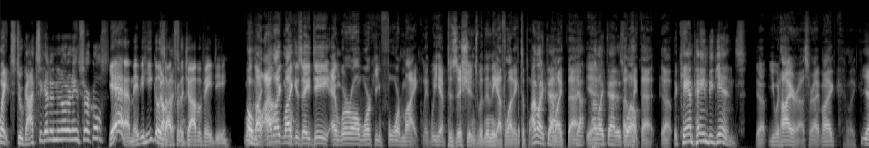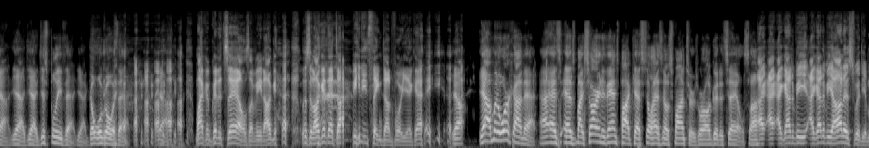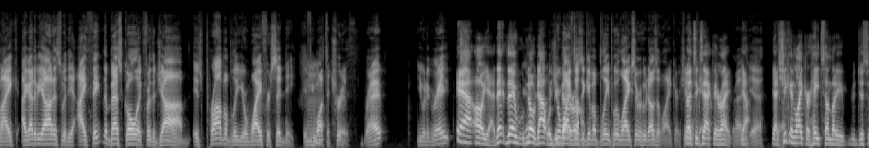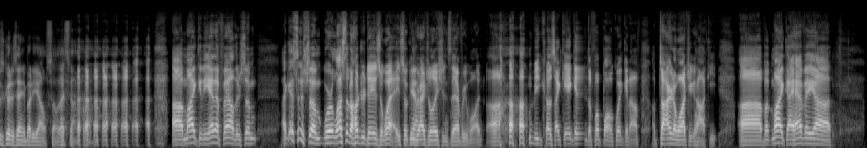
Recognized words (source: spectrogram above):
Wait, Stugotz get in the Notre Dame circles? Yeah, maybe he goes No, out for the not- job of AD. Well, Oh no, my I like Mike as AD, and we're all working for Mike. Like we have positions within the athletic department. I like that. I like that. Yeah, I like that as I well. I like that. Yeah, The campaign begins. yeah. You would hire us, right, Mike? Like, Yeah, yeah, yeah. Just believe that. Yeah, go. We'll go with that. Yeah. Mike, I'm good at sales. I mean, I'll get, listen. I'll get that diabetes thing done for you. Okay. yeah, yeah. I'm going to work on that. Uh, as as my Sorry in Advance podcast still has no sponsors, we're all good at sales. Huh? I, I, I got to be I got to be honest with you, Mike. I got to be honest with you. I think the best goal for the job is probably your wife or Sydney, if you Mm. want the truth, right? You would agree? yeah. Oh yeah. They they no doubt would your wife doesn't off. give a bleep who likes her, who doesn't like her. She That's exactly right. right. Yeah. yeah. yeah, She can like or hate somebody just as good as anybody else. So that's not a problem. uh, Mike, in the NFL, there's some. I guess there's some. We're less than 100 days away, so Yeah. congratulations to everyone. Uh, because I can't get into football quick enough. I'm tired of watching hockey. Uh, but Mike, I have a.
